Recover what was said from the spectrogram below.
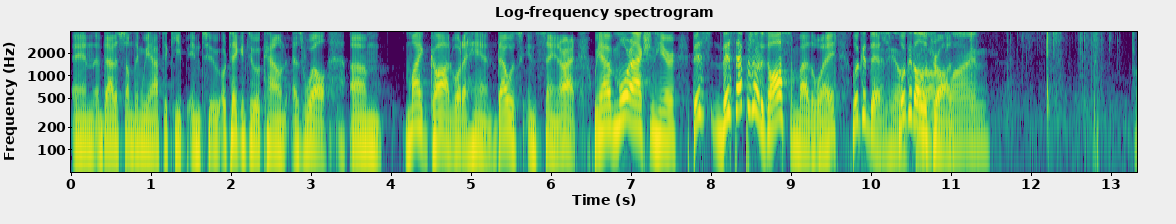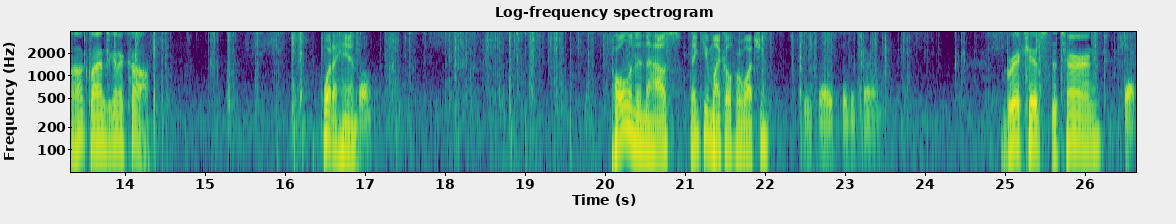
and that is something we have to keep into or take into account as well. Um, my God, what a hand! That was insane. All right, we have more action here. This this episode is awesome, by the way. Look at this. Look at all the draws. Klein. Well, Klein's going to call. What a hand. Poland in the house. Thank you, Michael, for watching. Two players to the turn. Brick hits the turn. Check.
